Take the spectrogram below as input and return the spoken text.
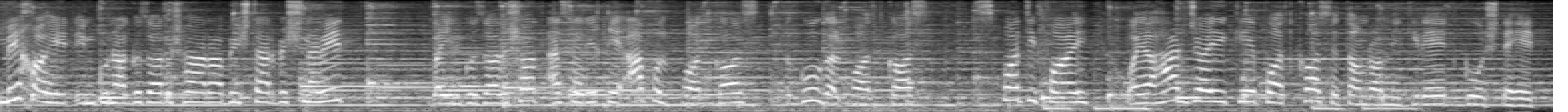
می خواهید این گونه گزارش ها را بیشتر بشنوید؟ با این گزارشات از طریق Apple Podcast، Google Podcast، Spotify و یا هر جایی که پادکاستتان را می گیرید گوش دهید.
